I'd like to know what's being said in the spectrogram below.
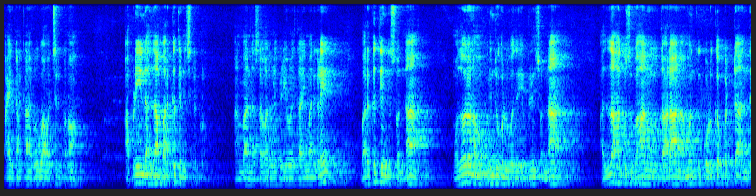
ஆயிரக்கணக்கான ரூபா வச்சுருக்கணும். அப்படின்றது அதுதான் பர்க்கத்து நினச்சிருக்கிறோம் நம்ம அந்த சகோதரர்களே பெரியவர்கள் தாய்மார்களே பர்க்கத்து என்று சொன்னால் முதல்ல நம்ம புரிந்து கொள்வது எப்படின்னு சொன்னால் அல்லாஹாக்கு சுபஹானு தாலா நமக்கு கொடுக்கப்பட்ட அந்த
